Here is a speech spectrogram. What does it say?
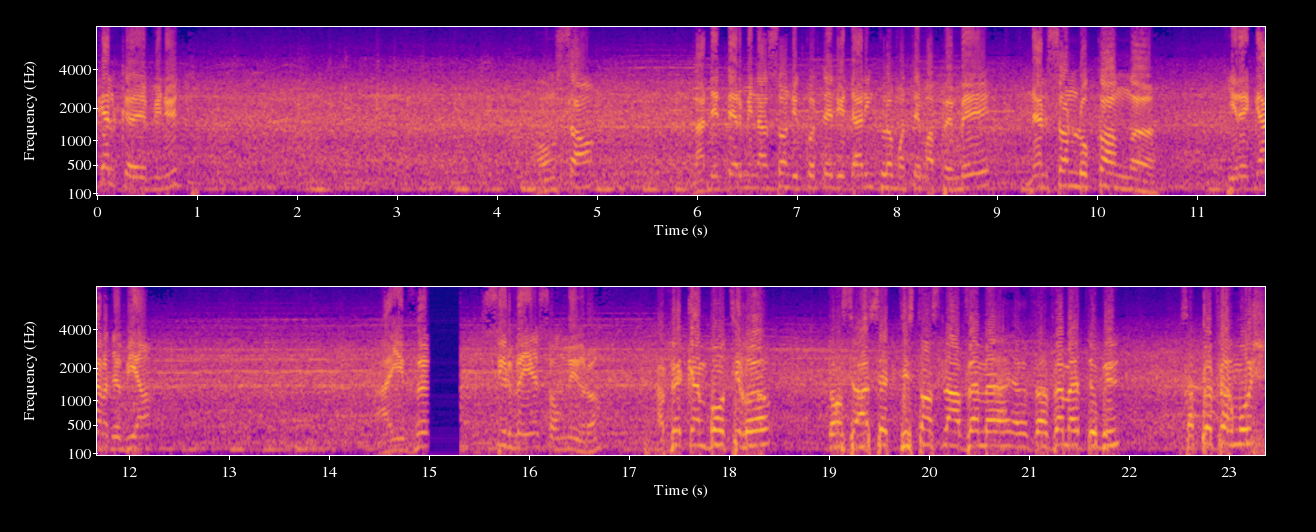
quelques minutes. On sent la détermination du côté du Daring Club Motema Pembe. Nelson Lokong euh, qui regarde bien. Ah, il veut surveiller son mur. Hein. Avec un bon tireur, donc à cette distance-là, 20, 20, mètres de but, ça peut faire mouche.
